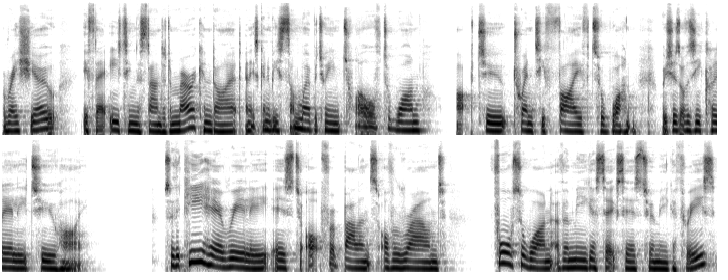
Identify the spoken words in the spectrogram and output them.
ratio if they're eating the standard American diet, and it's going to be somewhere between 12 to 1 up to 25 to 1, which is obviously clearly too high. So the key here really is to opt for a balance of around 4 to 1 of omega 6s to omega 3s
